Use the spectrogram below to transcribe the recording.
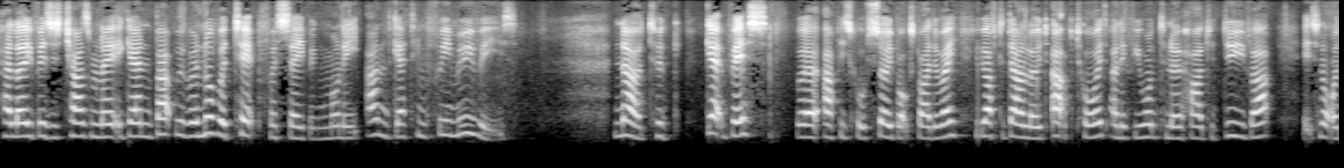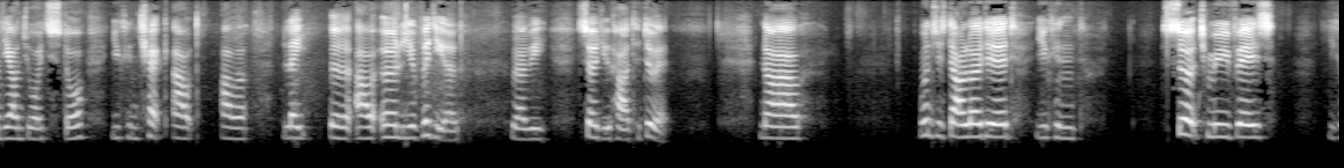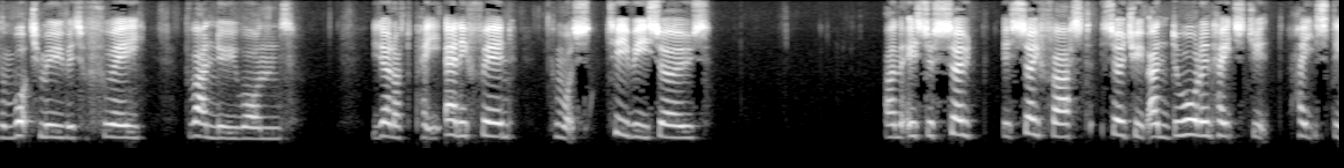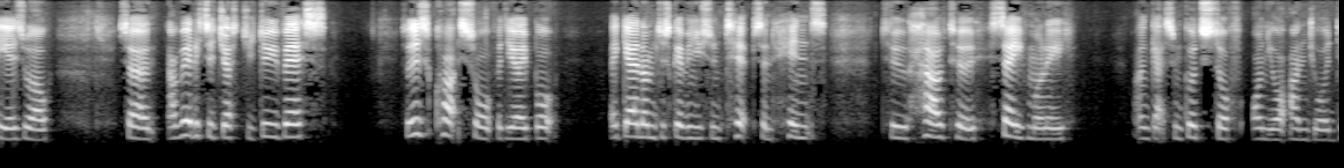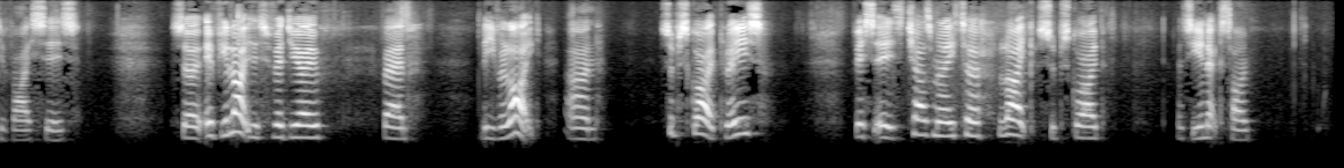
Hello, this is Chasminate again, back with another tip for saving money and getting free movies. Now, to get this, the app is called Showbox by the way, you have to download Aptoide, and if you want to know how to do that, it's not on the Android store, you can check out our late, uh, our earlier video, where we showed you how to do it. Now, once it's downloaded, you can search movies, you can watch movies for free, brand new ones, you don't have to pay anything. You can watch TV shows, and it's just so it's so fast, so cheap, and they're all in HD, HD as well. So I really suggest you do this. So this is quite a short video, but again, I'm just giving you some tips and hints to how to save money and get some good stuff on your Android devices. So if you like this video, then leave a like and subscribe please. This is Chasminator, like, subscribe, and see you next time.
